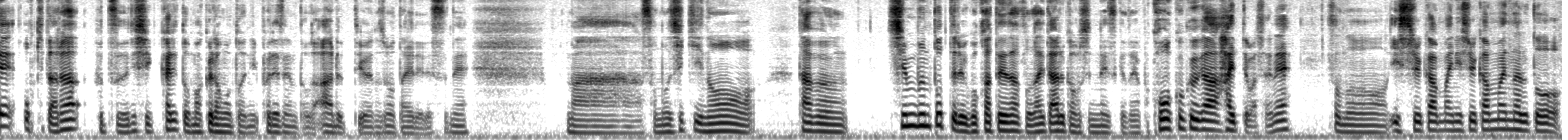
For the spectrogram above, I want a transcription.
で起きたら普通にしっかりと枕元にプレゼントがあるっていうような状態でですねまあその時期の多分新聞撮ってるご家庭だと大体あるかもしれないですけど、やっぱ広告が入ってましたね。その、1週間前、2週間前になると、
